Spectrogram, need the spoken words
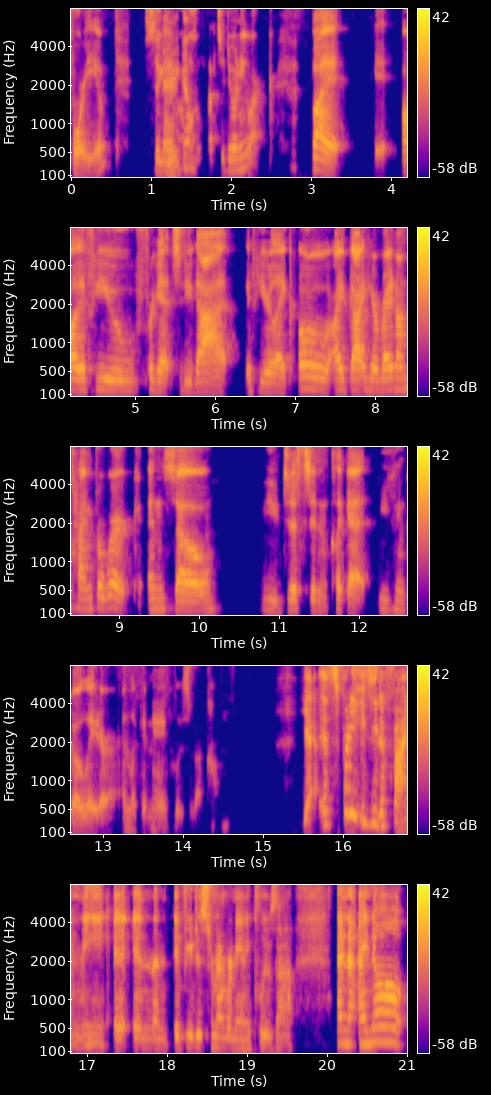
for you. So you, you don't have to do any work. But uh, if you forget to do that, if you're like, oh, I got here right on time for work, and so you just didn't click it, you can go later and look at nannypalooza.com. Yeah, it's pretty easy to find me in the if you just remember Nanny Palooza. And I know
